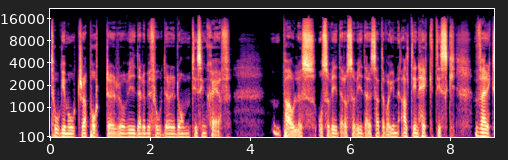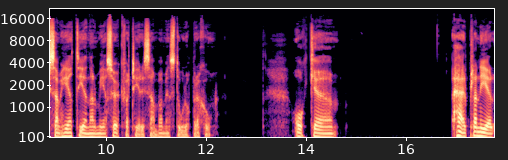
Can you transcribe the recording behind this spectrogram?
tog emot rapporter och vidarebefordrade dem till sin chef. Paulus och så vidare och så vidare. Så att det var ju alltid en hektisk verksamhet i en armés högkvarter i samband med en stor operation. Och eh, här, planer,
